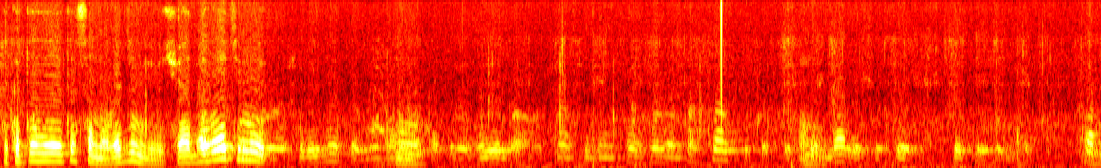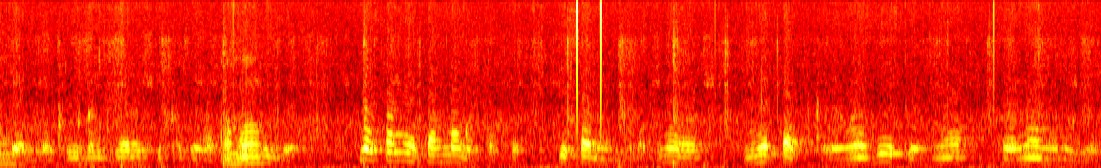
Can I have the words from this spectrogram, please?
Так это, это самое, Вадим Юрьевич, а давайте мы... Ну, остальные там могут, списанием делать, но не так воздействовать на сознание людей.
